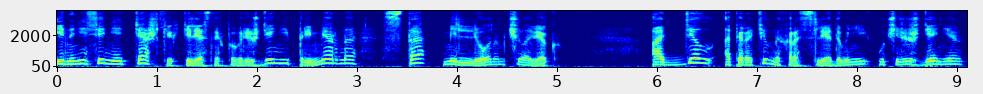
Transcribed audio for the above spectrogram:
и нанесение тяжких телесных повреждений примерно 100 миллионам человек. Отдел оперативных расследований учреждения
